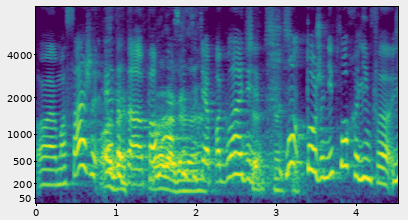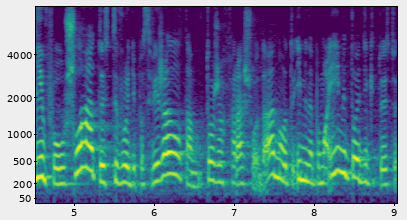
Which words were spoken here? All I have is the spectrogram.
э, массажа, О, это да, да помазать, да, да. тебя погладили. Все, все, ну, все. тоже неплохо, лимфа, лимфа ушла, то есть ты вроде посвежал, там тоже хорошо, да, но вот именно по моей методике, то есть э,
